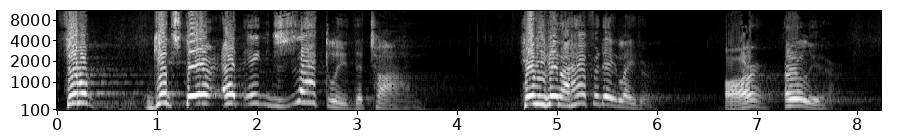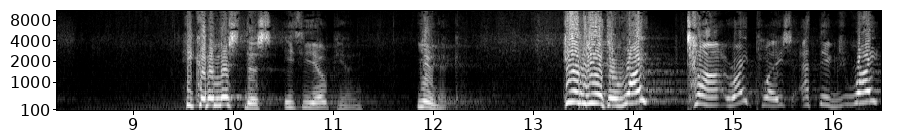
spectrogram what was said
Philip gets there at exactly the time. Had he been a half a day later, or earlier. He could have missed this Ethiopian eunuch. He had to be at the right time, right place, at the right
